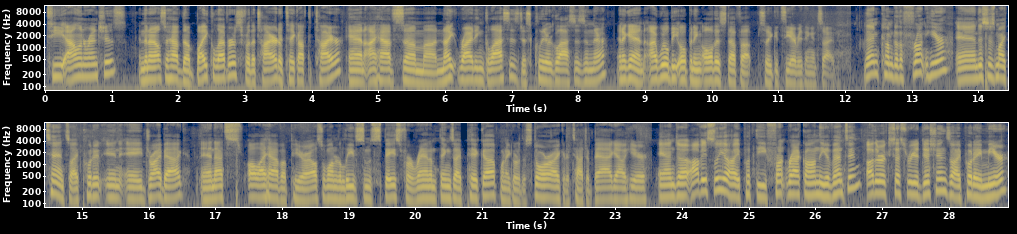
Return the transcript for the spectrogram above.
T Allen wrenches. And then I also have the bike levers for the tire to take off the tire. And I have some uh, night riding glasses, just clear glasses in there. And again, I will be opening all this stuff up so you can see everything inside. Then come to the front here, and this is my tent. I put it in a dry bag, and that's all I have up here. I also wanted to leave some space for random things I pick up. When I go to the store, I could attach a bag out here. And uh, obviously, I put the front rack on the Aventon. Other accessory additions, I put a mirror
